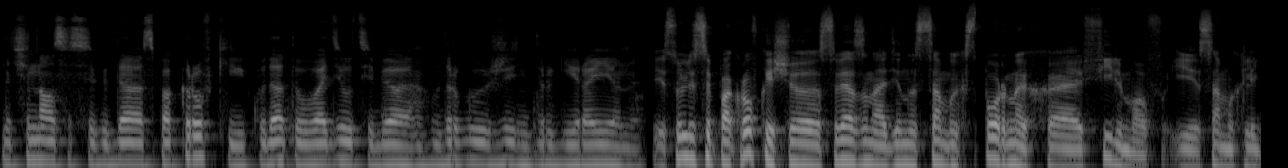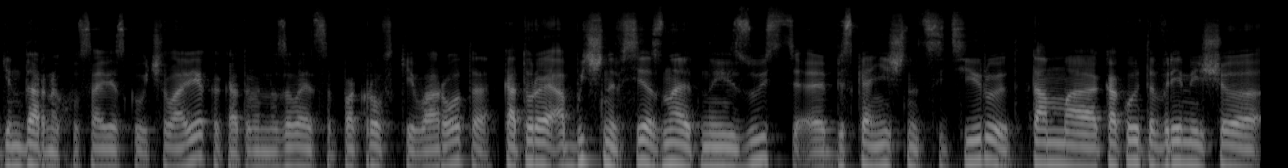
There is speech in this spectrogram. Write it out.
начинался всегда с Покровки и куда-то уводил тебя в другую жизнь, в другие районы. И с улицы Покровка еще связан один из самых спорных э, фильмов и самых легендарных у советского человека, который называется «Покровские ворота», которые обычно все знают наизусть, э, бесконечно цитируют. Там э, какое-то время еще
